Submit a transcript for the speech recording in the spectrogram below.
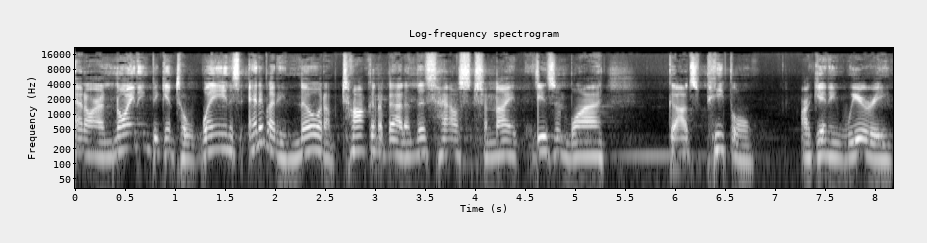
and our anointing begin to wane. Does anybody know what I'm talking about in this house tonight? The reason why God's people are getting weary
